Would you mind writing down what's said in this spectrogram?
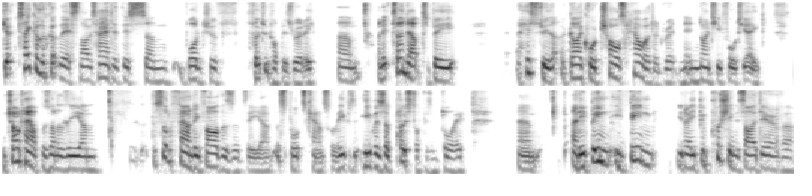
get, take a look at this. And I was handed this um, wodge of photocopies, really. Um, and it turned out to be a history that a guy called Charles Howard had written in 1948. And Charles Howard was one of the um, the sort of founding fathers of the, uh, the, Sports Council. He was he was a post office employee, um, and he'd been he'd been you know he'd been pushing this idea of a,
